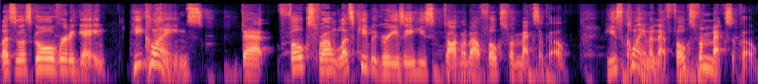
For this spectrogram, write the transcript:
Let's let's go over it again. He claims that folks from let's keep it greasy. He's talking about folks from Mexico. He's claiming that folks from Mexico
